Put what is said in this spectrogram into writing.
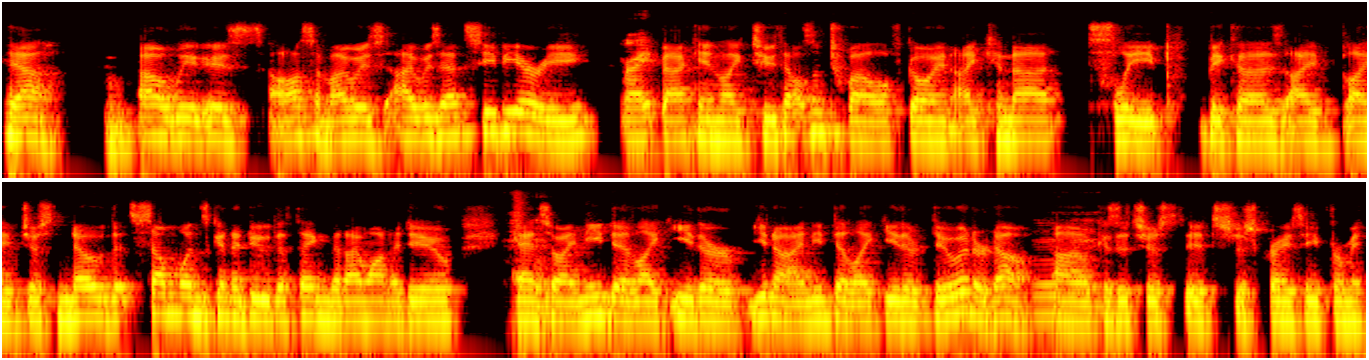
Yeah. Oh, we, it was awesome. I was I was at CBRE right back in like 2012, going. I cannot sleep because I I just know that someone's going to do the thing that I want to do, and so I need to like either you know I need to like either do it or don't because uh, mm-hmm. uh, it's just it's just crazy for me.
